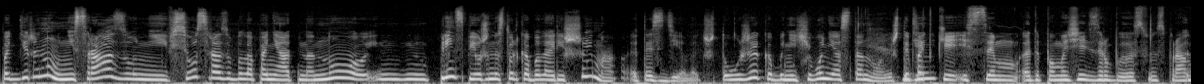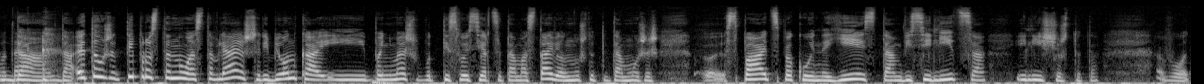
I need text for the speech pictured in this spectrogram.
поддерж... ну, не сразу, не все сразу было понятно, но, в принципе, я уже настолько была решима это сделать, что уже как бы ничего не остановишь. Ты Дітки пон... із цим допоможіть зробили свою справу, так? Да, да. Это уже, ты просто, ну, оставляешь ребенка и понимаешь, вот ты свое сердце там оставил, ну, что ты там можешь э, спать спокойно, есть, там, веселиться или еще что-то. Вот.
